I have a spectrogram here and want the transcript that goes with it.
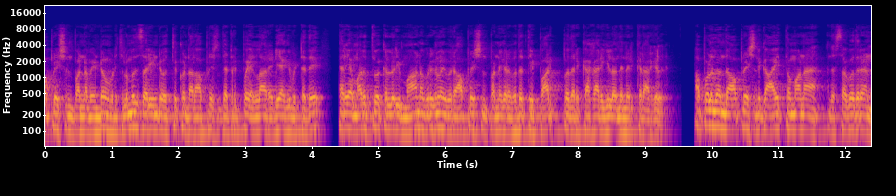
ஆப்ரேஷன் பண்ண வேண்டும் அப்படி சொல்லும்போது சரி என்று ஒத்துக்கொண்டார். ஆப்ரேஷன் தேட்டருக்கு போய் எல்லாம் ரெடியாகி விட்டது நிறைய மருத்துவக் கல்லூரி மாணவர்களும் இவர் ஆப்ரேஷன் பண்ணுகிற விதத்தை பார்ப்பதற்காக அருகில் வந்து நிற்கிறார்கள். அப்பொழுது அந்த ஆப்ரேஷனுக்கு ஆயத்தமான அந்த சகோதரன்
